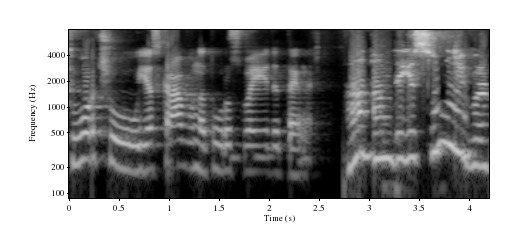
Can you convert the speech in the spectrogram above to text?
творчу яскраву натуру своєї дитини. А там, де є сумніви,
